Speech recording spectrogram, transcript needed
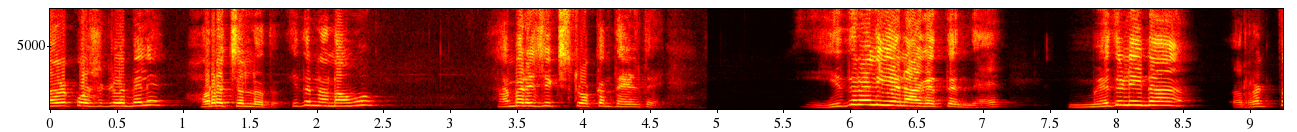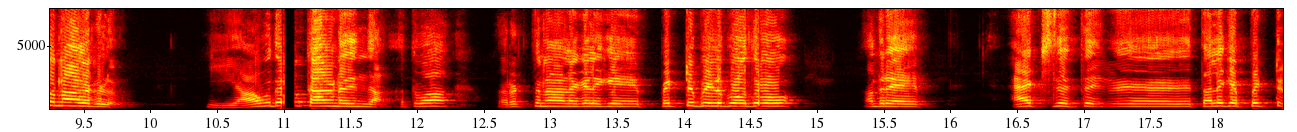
ನರಕೋಶಗಳ ಮೇಲೆ ಹೊರಚೆಲ್ಲೋದು. ಇದನ್ನು ನಾವು ಹ್ಯಾಮರೇಜಿಕ್ ಸ್ಟ್ರೋಕ್ ಅಂತ ಹೇಳ್ತೇವೆ. ಇದರಲ್ಲಿ ಏನಾಗುತ್ತೆ ಅಂದರೆ ಮೆದುಳಿನ ರಕ್ತನಾಳಗಳು ಯಾವುದೋ ಕಾರಣದಿಂದ ಅಥವಾ ರಕ್ತನಾಳಗಳಿಗೆ ಪೆಟ್ಟು ಬೀಳ್ಬೋದು, ಅಂದರೆ ಆಕ್ಸಿಡೆಂಟ್ ತಲೆಗೆ ಪೆಟ್ಟು,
